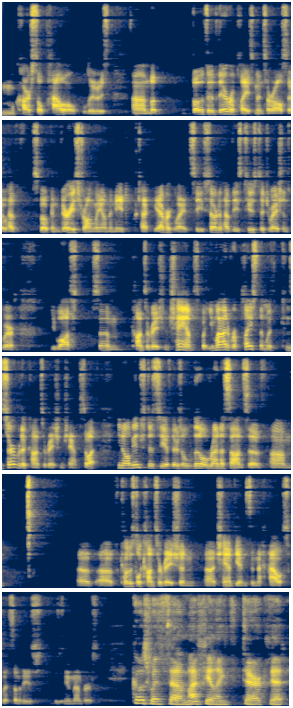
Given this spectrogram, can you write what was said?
Mucarsel Powell lose. Um, but both of their replacements are also have spoken very strongly on the need to protect the Everglades. So you sort of have these two situations where you lost some conservation champs, but you might have replaced them with conservative conservation champs. So, I, you know, I'll be interested to see if there's a little renaissance of um, of, of, coastal conservation uh, champions in the House with some of these these new members. Goes with uh, my feeling, Derek, that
